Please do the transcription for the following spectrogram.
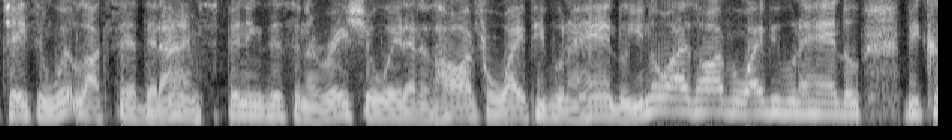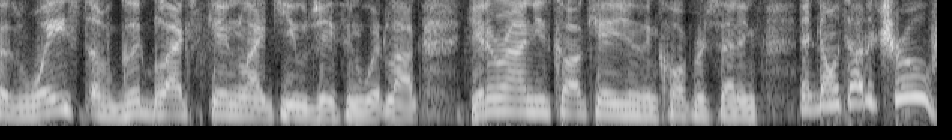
Jason Whitlock said that I am spinning this in a racial way that is hard for white people to handle. You know why it's hard for white people to handle? Because waste of good black skin like you, Jason Whitlock, get around these Caucasians in corporate settings and don't tell the truth.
